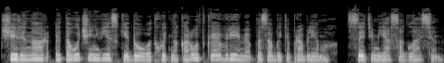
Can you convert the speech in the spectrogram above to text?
Черенар — это очень веский довод хоть на короткое время позабыть о проблемах. С этим я согласен.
